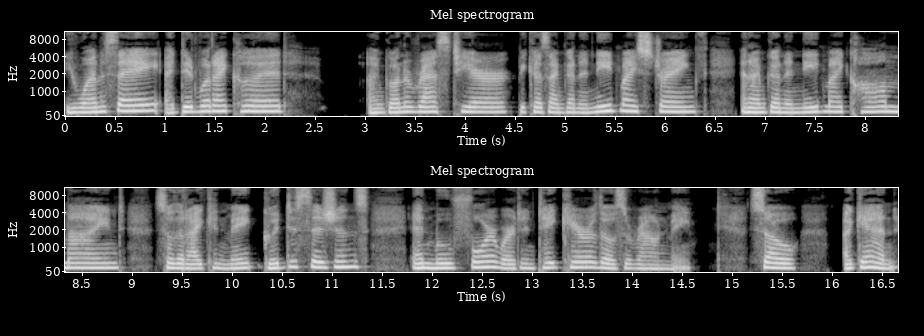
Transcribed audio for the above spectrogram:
you want to say, I did what I could. I'm going to rest here because I'm going to need my strength and I'm going to need my calm mind so that I can make good decisions and move forward and take care of those around me. So again,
